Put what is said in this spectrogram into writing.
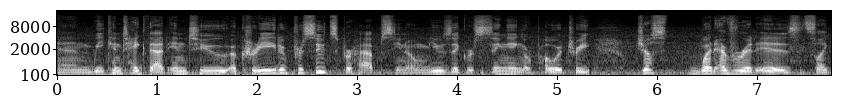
and we can take that into a creative pursuits perhaps you know music or singing or poetry just whatever it is. It's like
